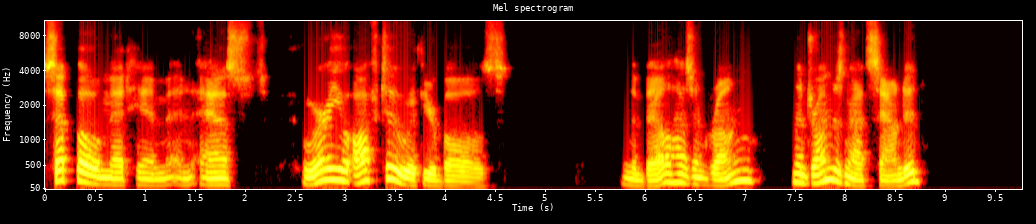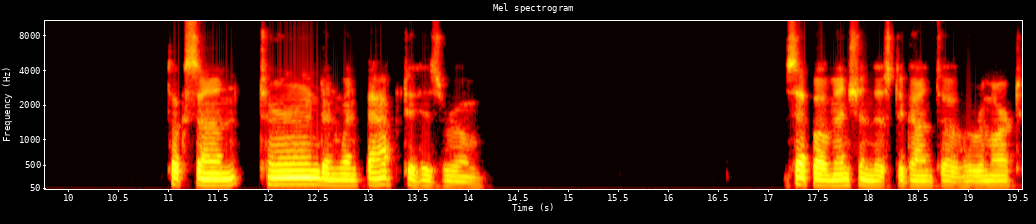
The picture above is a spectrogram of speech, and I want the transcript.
Seppo met him and asked, Where are you off to with your bowls? The bell hasn't rung, and the drum has not sounded. Tokusan turned and went back to his room. Seppo mentioned this to Ganto, who remarked,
